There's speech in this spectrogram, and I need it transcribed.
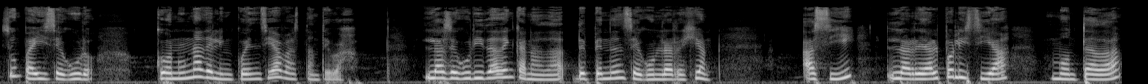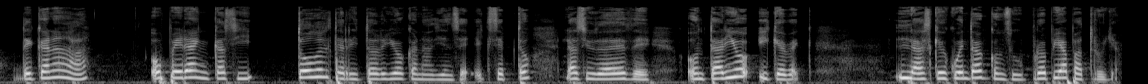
es un país seguro, con una delincuencia bastante baja. La seguridad en Canadá depende según la región. Así, la Real Policía Montada de Canadá opera en casi todo el territorio canadiense, excepto las ciudades de Ontario y Quebec, las que cuentan con su propia patrulla.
